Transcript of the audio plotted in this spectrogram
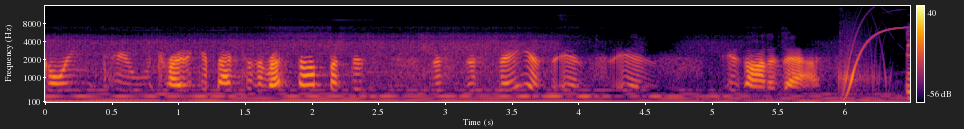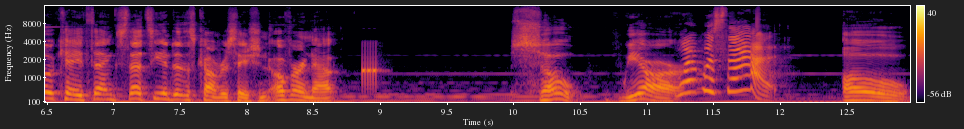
going to try to get back to the rest stop, but this this, this thing is, is is is on his ass. Okay, thanks. That's the end of this conversation. Over and out. So, we are. What was that? Oh,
